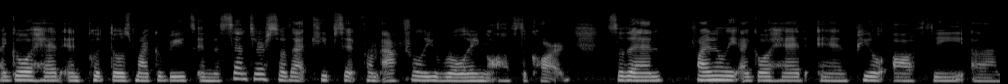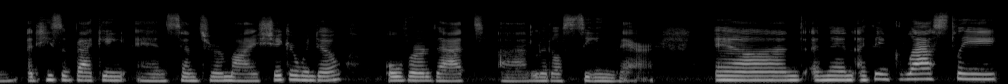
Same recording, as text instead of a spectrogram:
I go ahead and put those micro beads in the center so that keeps it from actually rolling off the card. So then Finally, I go ahead and peel off the um, adhesive backing and center my shaker window over that uh, little scene there. And, and then I think lastly,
